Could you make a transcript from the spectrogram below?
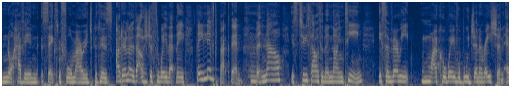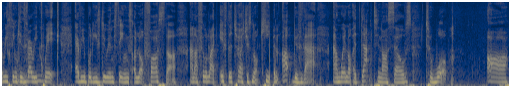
not having sex before marriage because i don't know that was just the way that they they lived back then. Mm. But now it's 2019 it's a very microwavable generation. Everything is very mm. quick. Everybody's doing things a lot faster. And i feel like if the church is not keeping up with that and we're not adapting ourselves to what our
